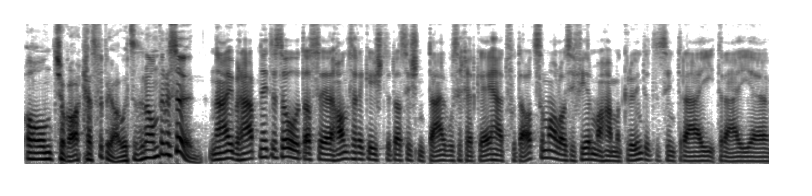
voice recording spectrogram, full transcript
und schon gar kein Vertrauen zu den anderen Söhnen. Nein, überhaupt nicht so. Das äh, Handelsregister das ist ein Teil, der sich ergeben hat von dazu mal. Unsere Firma haben wir gegründet, das sind drei, drei äh,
